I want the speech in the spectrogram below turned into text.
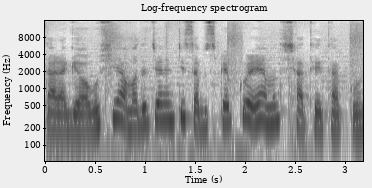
তার আগে অবশ্যই আমাদের চ্যানেলটি সাবস্ক্রাইব করে আমাদের সাথেই থাকুন।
